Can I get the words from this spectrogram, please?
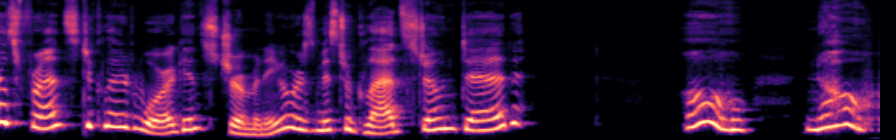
Has France declared war against Germany, or is Mr. Gladstone dead? Oh, no,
